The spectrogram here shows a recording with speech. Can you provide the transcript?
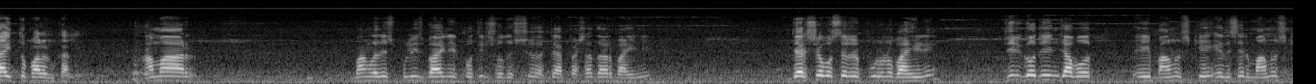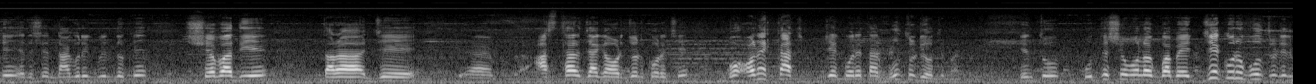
দায়িত্ব পালনকালে আমার বাংলাদেশ পুলিশ বাহিনীর প্রতিটি সদস্য একটা পেশাদার বাহিনী, দেড়শো বছরের পুরনো বাহিনী, দীর্ঘদিন যাবৎ এই মানুষকে, এদেশের মানুষকে, এদেশের নাগরিকবৃন্দকে সেবা দিয়ে তারা যে আস্থার জায়গা অর্জন করেছে অনেক কাজ যে করে তার ভুল ত্রুটি হতে পারে। কিন্তু উদ্দেশ্যমূলকভাবে যে কোনো ভুল ত্রুটির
